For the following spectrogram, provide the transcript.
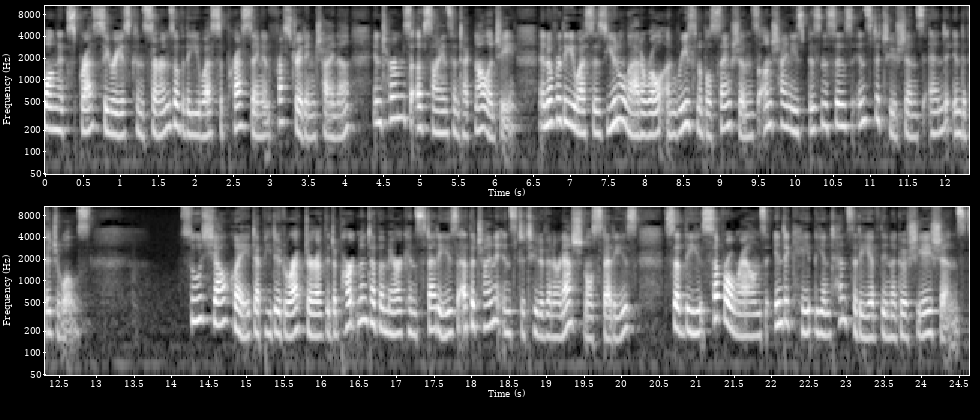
Wang expressed serious concerns over the U.S. suppressing and frustrating China in terms of science and technology, and over the U.S.'s unilateral, unreasonable sanctions on Chinese businesses, institutions, and individuals. Su Xiaohui, Deputy Director of the Department of American Studies at the China Institute of International Studies, said the several rounds indicate the intensity of the negotiations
